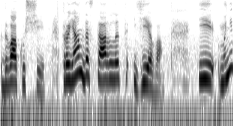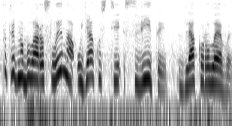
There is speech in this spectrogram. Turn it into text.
два кущі, троянда Старлет Єва. І мені потрібна була рослина у якості світи для королеви.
